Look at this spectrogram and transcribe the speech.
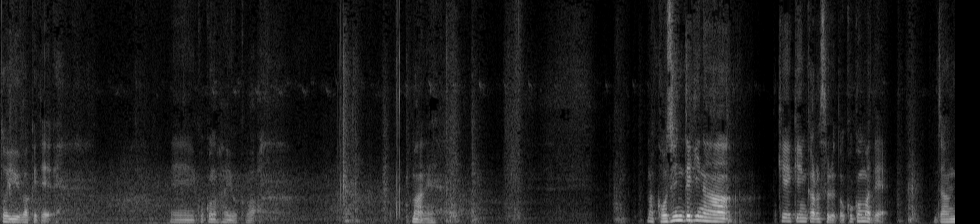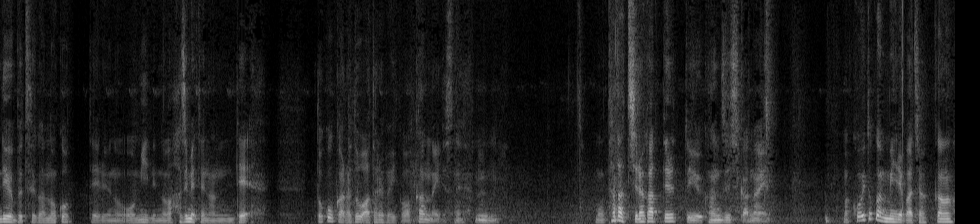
というわけで、えー、ここの廃屋はまあね。まあ個人的な経験からするとここまで残留物が残ってるのを見るのは初めてなんでどこからどう当たればいいか分かんないですね。うん。もうただ散らかってるっていう感じしかない、まあ、こういうとこ見れば若干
